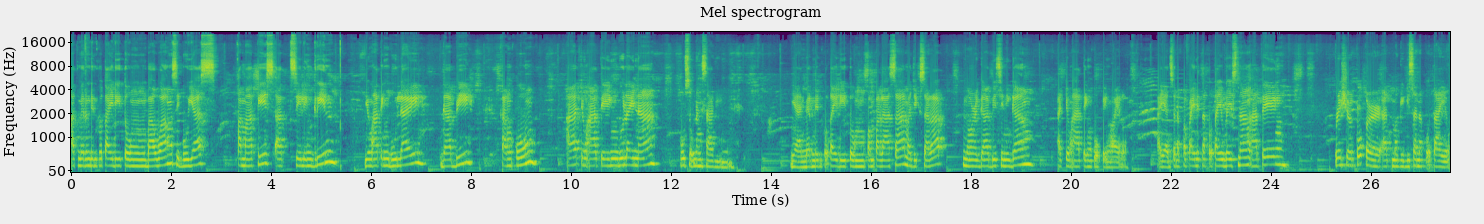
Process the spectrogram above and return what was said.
At meron din po tayo ditong bawang, sibuyas, kamatis at siling green. Yung ating gulay, gabi, kangkong, at yung ating gulay na puso ng saging. Yan, meron din po tayo ditong pampalasa, magic sarap, nor gabi sinigang, at yung ating cooking oil. Ayan, so nagpapainit na po tayo guys ng ating pressure cooker at magigisa na po tayo.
